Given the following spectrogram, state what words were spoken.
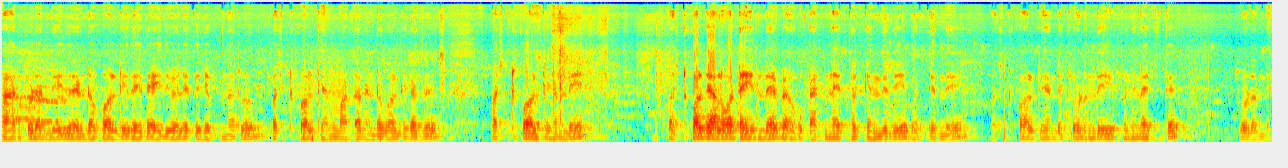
కార్ కూడా అండి. ఇది రెండో క్వాలిటీ ఇది అయితే ఐదు వేలు అయితే చెప్తున్నారు. ఫస్ట్ క్వాలిటీ అనమాట రెండో క్వాలిటీ కాదు. ఫస్ట్ క్వాలిటీ అండి. ఫస్ట్ క్వాలిటీ అలవాటు అయిందే ఒక పెట్టన అయితే తొక్కింది ఇది పట్టింది. ఫస్ట్ క్వాలిటీ అండి చూడండి ఈ పుంజు నచ్చితే చూడండి.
